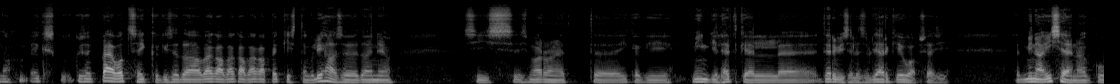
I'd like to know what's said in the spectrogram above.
noh, eks kui sa päev otsa ikkagi seda väga-väga-väga pekist nagu liha sööd, onju, siis, siis ma arvan, et äh, ikkagi mingil hetkel äh, tervisele sul järgi jõuab see asi. et mina ise nagu,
